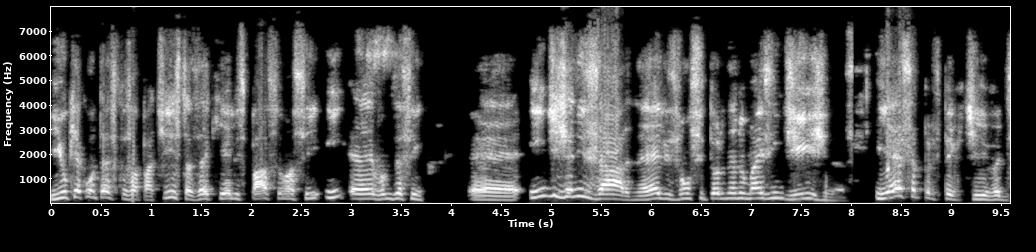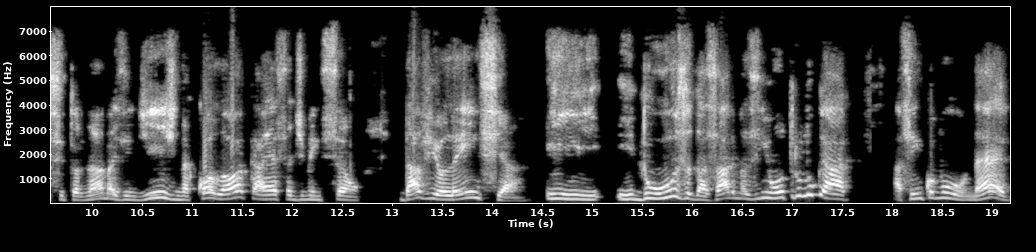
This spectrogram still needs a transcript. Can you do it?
E o que acontece com os zapatistas é que eles passam assim, é, vamos dizer assim, é, indigenizar, né? Eles vão se tornando mais indígenas. E essa perspectiva de se tornar mais indígena coloca essa dimensão da violência e, e do uso das armas em outro lugar. Assim como né,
